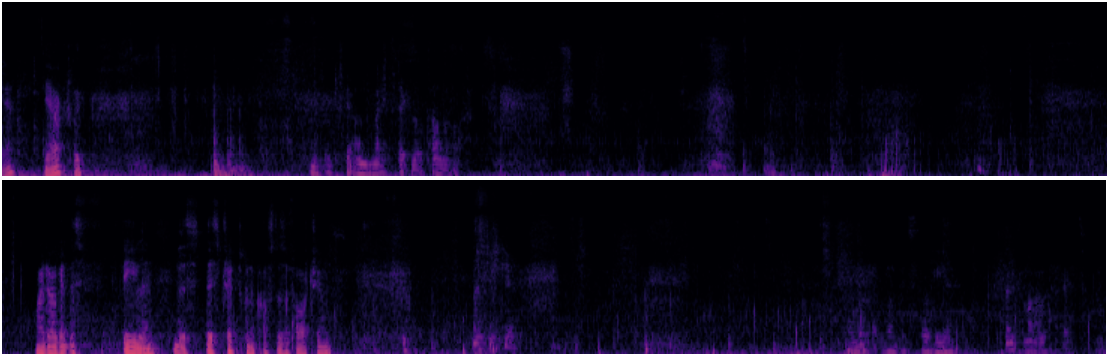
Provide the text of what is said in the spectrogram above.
Yeah, yeah, actually. Just get on, have to take a little helmet off. Why do I get this feeling this this trip's going to cost us a fortune? Not just yet. And look at one, it's still here. Then tomorrow look at it. I don't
